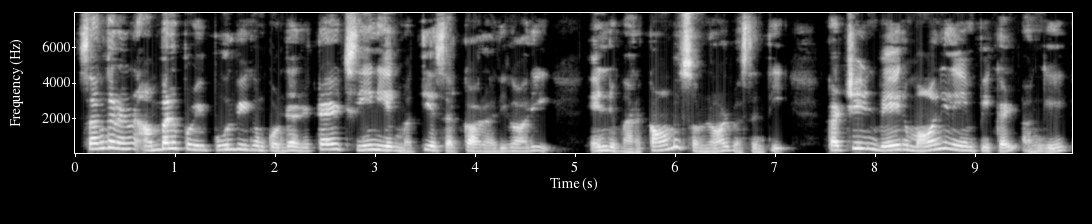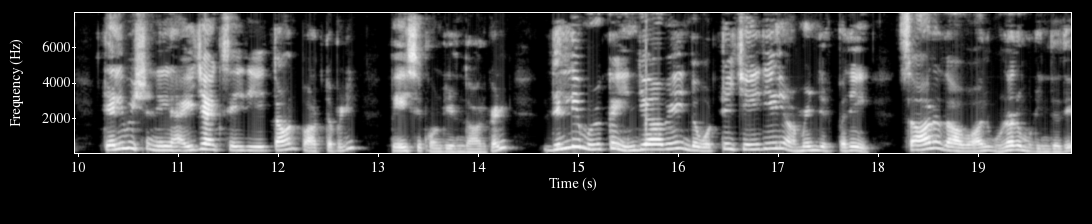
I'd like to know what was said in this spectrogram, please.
சங்கரன் அம்பலப்புழை பூர்வீகம் கொண்ட ரிட்டையர்ட் சீனியர் மத்திய சர்க்கார் அதிகாரி என்று மறக்காமல் சொன்னாள் வசந்தி. கட்சியின் வேறு மாநில எம்பிக்கள் அங்கே டெலிவிஷனில் ஹைஜாக் செய்தியைத்தான் பார்த்தபடி பேசிக் கொண்டிருந்தார்கள் தில்லி முழுக்க இந்தியாவே இந்த ஒற்றை செய்தியில் அமிழ்ந்திருப்பதை சாரதாவால் உணர முடிந்தது.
